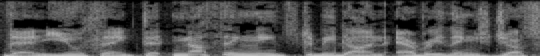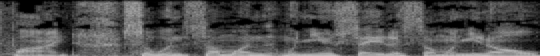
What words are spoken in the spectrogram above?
then you think that nothing needs to be done. Everything's just fine. So when someone, when you say to someone, you know,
